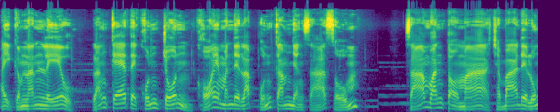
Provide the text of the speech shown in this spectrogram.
ไอ้กำนันเลวหลังแกแต่คนจน ขอให้มันได้รับผลกรรมอย่างสาสมสามวันต่อมาชบาได้ลง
